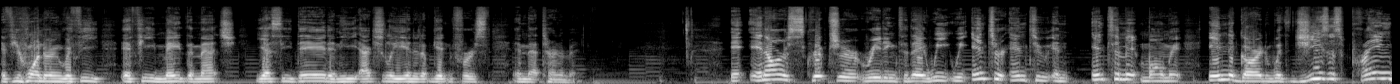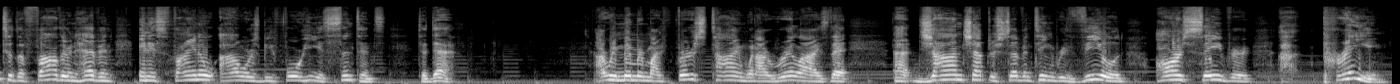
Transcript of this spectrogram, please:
If you're wondering if he if he made the match, yes he did, and he actually ended up getting first in that tournament. In our scripture reading today, we, we enter into an intimate moment in the garden with Jesus praying to the Father in heaven in his final hours before he is sentenced to death. I remember my first time when I realized that uh, John chapter 17 revealed our Savior uh, praying.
